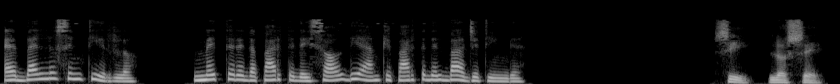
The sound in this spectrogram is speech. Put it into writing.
È bello sentirlo. Mettere da parte dei soldi è anche parte del budgeting. Sí, lo sé.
